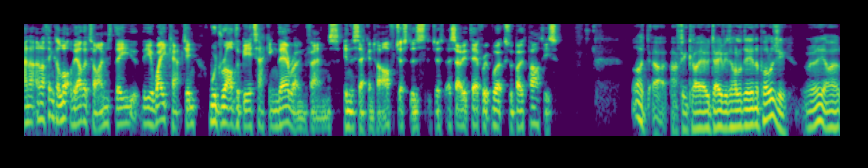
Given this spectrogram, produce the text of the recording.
And, and I think a lot of the other times the the away captain would rather be attacking their own fans in the second half, just as just so therefore it works for both parties. I, I, think I owe David Holliday an apology. Really, I,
